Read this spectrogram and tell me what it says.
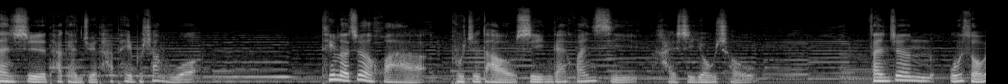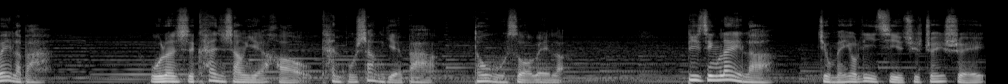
但是他感觉他配不上我。听了这话。不知道是应该欢喜还是忧愁，反正无所谓了吧。无论是看上也好看不上也罢，都无所谓了。毕竟累了，就没有力气去追谁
